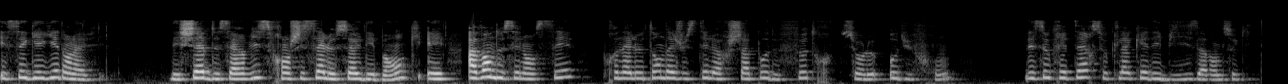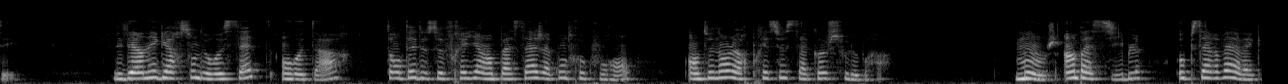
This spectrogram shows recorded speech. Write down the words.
et s'égayaient dans la ville. Les chefs de service franchissaient le seuil des banques et, avant de s'élancer, prenaient le temps d'ajuster leurs chapeaux de feutre sur le haut du front, les secrétaires se claquaient des bises avant de se quitter. Les derniers garçons de recette, en retard, tentaient de se frayer un passage à contre-courant, en tenant leurs précieuses sacoches sous le bras. Monge, impassible, observait avec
